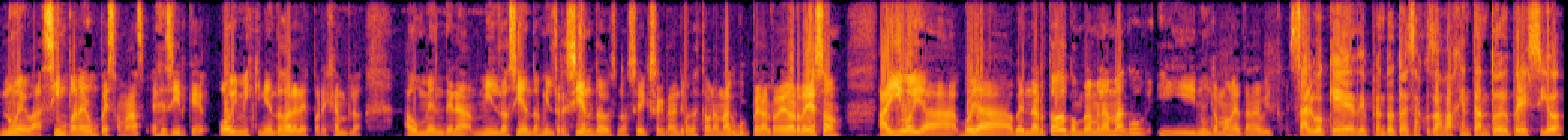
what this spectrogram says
nueva sin poner un peso más, es decir, que hoy mis 500 dólares, por ejemplo, aumenten a 1200, 1300, no sé exactamente cuándo está una MacBook, pero alrededor de eso, ahí voy a, voy a vender todo, comprarme la MacBook y nunca más voy a tener Bitcoin. Salvo que de pronto todas esas cosas bajen tanto de precio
